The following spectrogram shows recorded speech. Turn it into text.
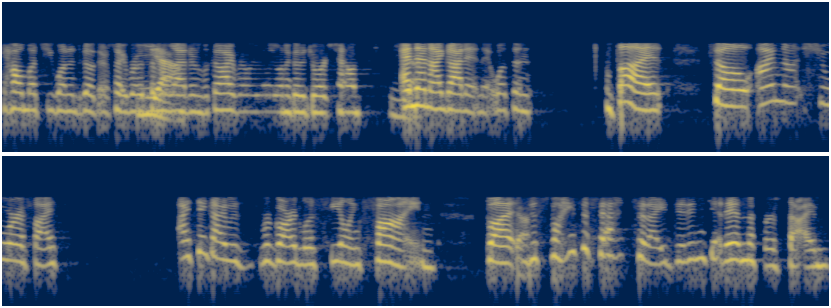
how much you wanted to go there. So I wrote them Yeah. a letter and was like, oh, I really, really want to go to Georgetown. Yeah. And then I got in. It wasn't, but so I'm not sure if I, I think I was regardless feeling fine. But Yeah. despite the fact that I didn't get in the first time,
